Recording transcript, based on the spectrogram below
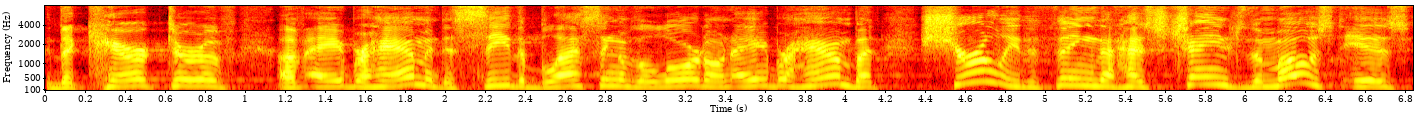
the character of, of Abraham and to see the blessing of the Lord on Abraham. But surely the thing that has changed the most is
